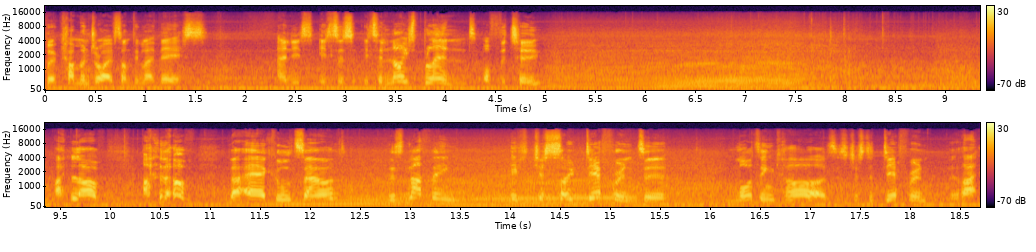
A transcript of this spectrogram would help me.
but come and drive something like this, and it's it's a, it's a nice blend of the two. I love I love that air cooled sound. There's nothing. It's just so different to modern cars. It's just a different, that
